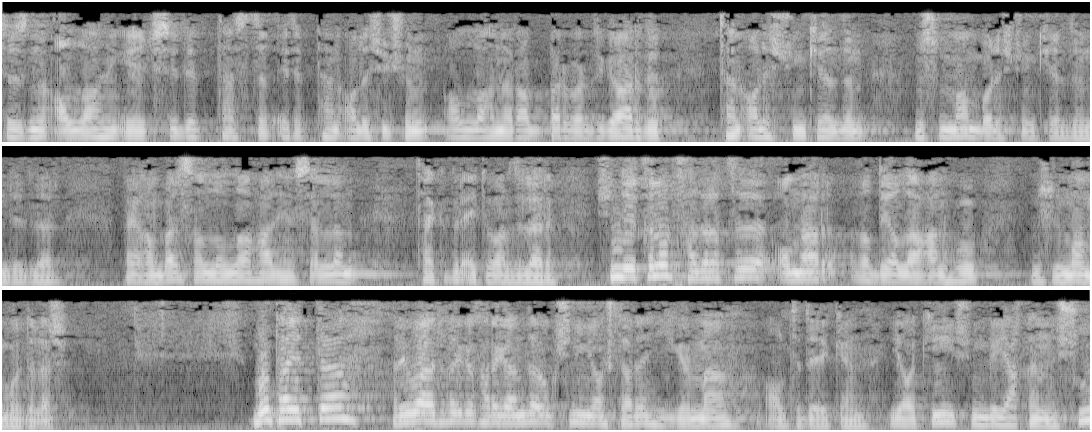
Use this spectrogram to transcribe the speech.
Sizni ollohning elchisi deb tasdiq etib tan olish uchun ollohni rob parvardigor deb tan olish uchun keldim. Musulmon bo'lish uchun keldim dedilar. Payg'ambar sollallohu alayhi vasallam takbir aytib yubordilar shunday qilib hazrati umar roziyallohu anhu musulmon bo'ldilar. Bu paytda rivoyatlarga qaraganda u kishining yoshlari yigirma oltida ekan. Yoki shunga yaqin shu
